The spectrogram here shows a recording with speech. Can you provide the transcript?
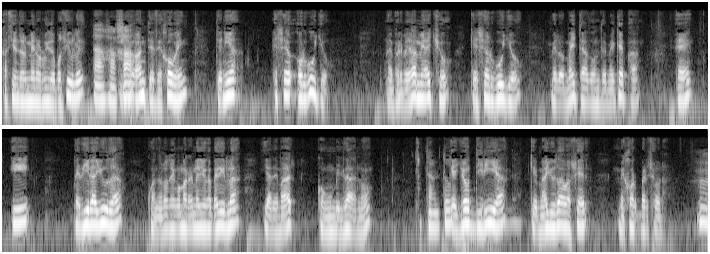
haciendo el menos ruido posible. Ajaja. Y yo antes de joven tenía ese orgullo. La enfermedad me ha hecho que ese orgullo me lo meta donde me quepa ¿eh? y pedir ayuda cuando no tengo más remedio que pedirla y además con humildad, ¿no? Tanto. Que yo diría que me ha ayudado a ser mejor persona. Mm.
